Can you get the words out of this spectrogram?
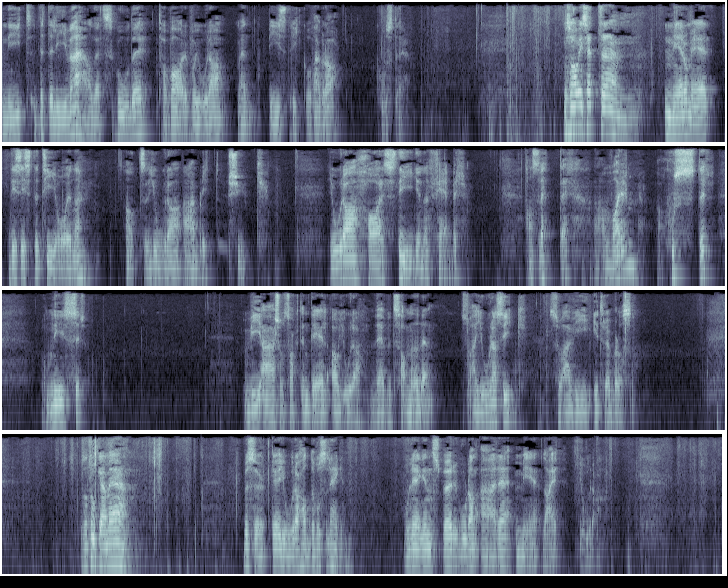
Nyt dette livet og dets goder. Ta vare på jorda, men spis, drikk og vær glad. Kos dere. Men så har vi sett eh, mer og mer de siste tiårene at jorda er blitt sjuk. Jorda har stigende feber. Han svetter, han er varm, han hoster og nyser. Vi er som sagt en del av jorda, vevd sammen med den. Så er jorda syk, så er vi i trøbbel også. Så tok jeg med besøket jorda hadde hos legen. Og legen spør hvordan er det med deg, jorda?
